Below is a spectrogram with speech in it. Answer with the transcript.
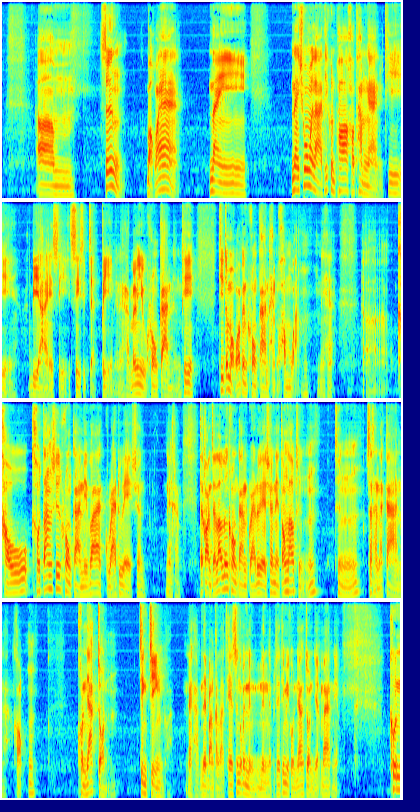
ซึ่งบอกว่าในในช่วงเวลาที่คุณพ่อเขาทำงานอยู่ที่ BIC 47 ปีเนี่ยนะครับมันมีอยู่โครงการหนึ่งที่ที่ต้องบอกว่าเป็นโครงการแห่งความหวังนะฮะเขาเขาตั้งชื่อโครงการนี้ว่า graduation นะครับแต่ก่อนจะเล่าเรื่องโครงการ graduation เนี่ยต้องเล่าถึงถึงสถานการณ์ของคนยากจนจริงๆน นะครับในบังกลาเทศซึ่งก็เป็นหนึ่งหนึ่งในประเทศที่มีคนยากจนเยอะมากเนี่ยคุณ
